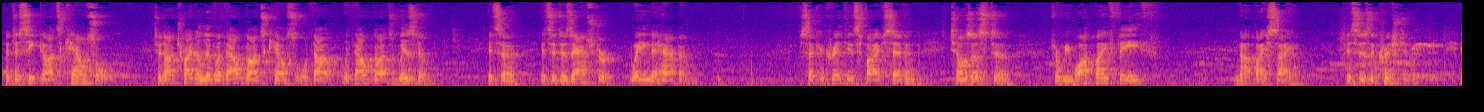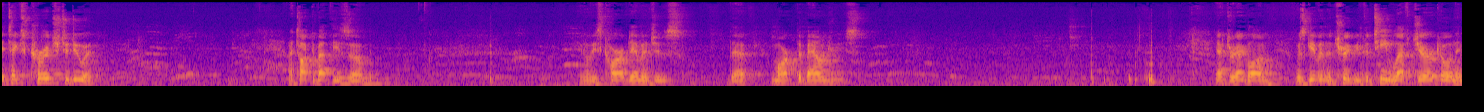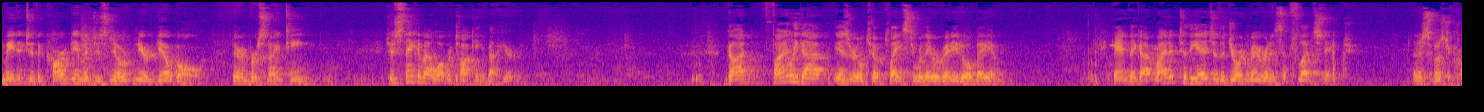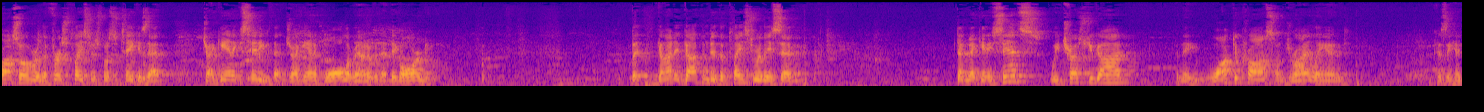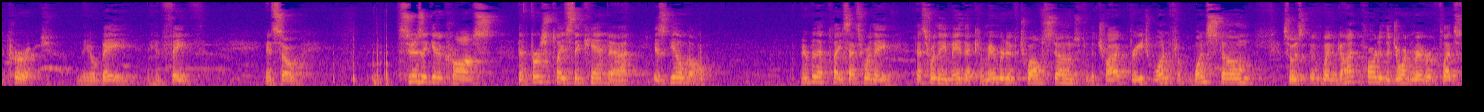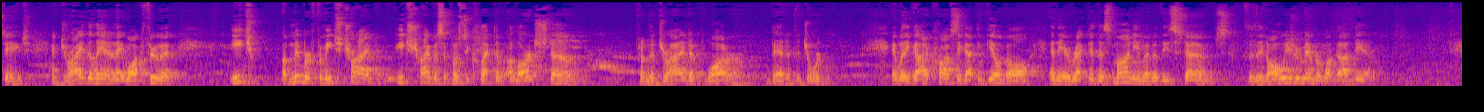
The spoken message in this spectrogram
but to seek God's counsel, to not try to live without God's counsel, without, without God's wisdom. It's a, it's a disaster waiting to happen. 2 Corinthians 5 7 tells us to, for we walk by faith not by sight. This is the Christian. It takes courage to do it. I talked about these, um, you know, these carved images that mark the boundaries. After Eglon was given the tribute, the team left Jericho and they made it to the carved images near, near Gilgal, there in verse 19. Just think about what we're talking about here. God finally got Israel to a place to where they were ready to obey him. And they got right up to the edge of the Jordan River and it's at flood stage. And they're supposed to cross over, and the first place they're supposed to take is that gigantic city with that gigantic wall around it with that big army. But God had got them to the place where they said, Doesn't make any sense. We trust you, God. and they walked across on dry land because they had courage and they obeyed, they had faith. And so, as soon as they get across, the first place they camp at is Gilgal. Remember that place? That's where they that's where they made that commemorative 12 stones for the tribe, for each one, one stone. So was, when God parted the Jordan River at flood stage and dried the land and they walked through it, each a member from each tribe, each tribe was supposed to collect a, a large stone from the dried up water bed of the Jordan. And when they got across, they got to Gilgal and they erected this monument of these stones so they'd always remember what God did.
